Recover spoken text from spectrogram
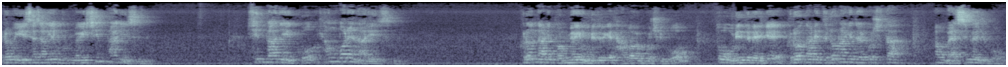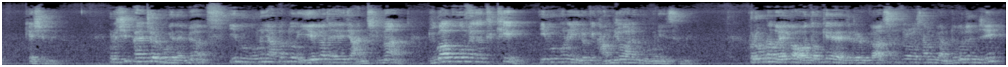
여러분, 이 세상에 분명히 심판이 있습니다. 심판이 있고 형벌의 날이 있습니다. 그런 날이 분명히 우리들에게 다가올 것이고 또 우리들에게 그런 날이 드러나게 될 것이다 하고 말씀해주고 계십니다. 그리고 18절 보게 되면 이 부분은 약간 또 이해가 되지 않지만 누가복음에서 특히 이 부분을 이렇게 강조하는 부분이 있습니다. 그러므로 너희가 어떻게 들을까 스스로 삼가 누구든지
